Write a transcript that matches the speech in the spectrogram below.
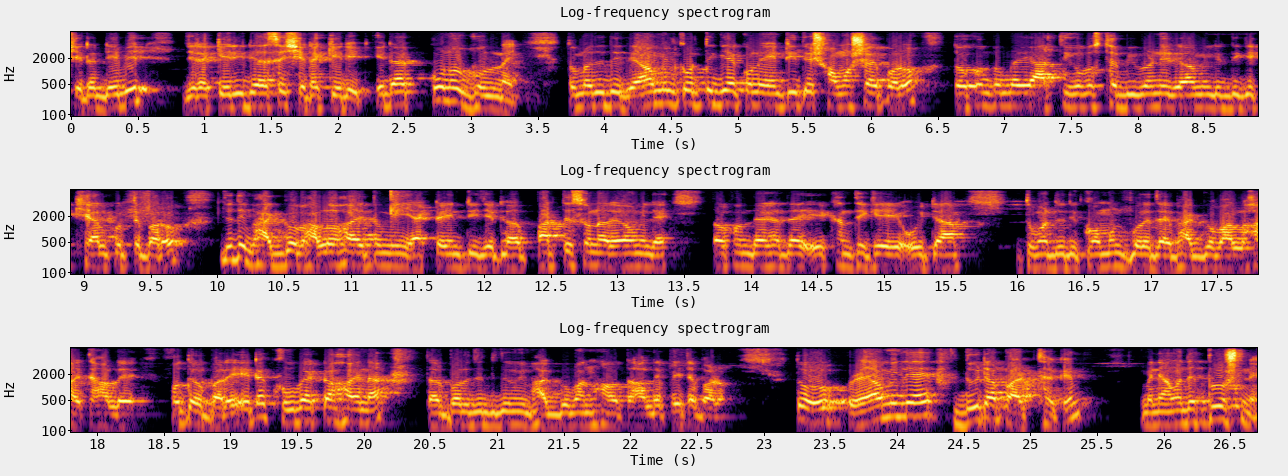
সেটা ডেবিট, যেটা ক্রেডিটে আছে সেটা ক্রেডিট। এটা কোনো ভুল নাই। তোমরা যদি রেওমিল করতে গিয়ে কোনো এন্ট্রিতে সমস্যায় পড়ো, তখন তোমরা এই আর্থিক অবস্থার বিবরণী রেওমিলের দিকে খেয়াল করতে পারো। যদি ভাগ্য ভালো হয়, তুমি একটা এন্ট্রি যেটা পারতেছো না রেওমিলে তখন দেখা যায় এখান থেকে ওইটা তোমার যদি কমন পড়ে যায়, ভাগ্য ভালো হয়, তাহলে হতেও পারে। এটা খুব একটা হয় না। তারপরে যদি তুমি ভাগ্যবান লাভবান হও, তাহলে পেতে পারো। তো রেও মিলে দুইটা পার্ট থাকে মানে আমাদের প্রশ্নে,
